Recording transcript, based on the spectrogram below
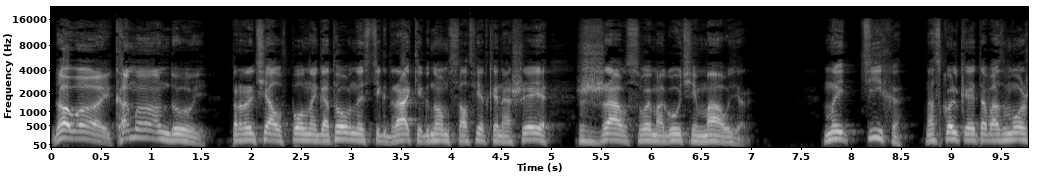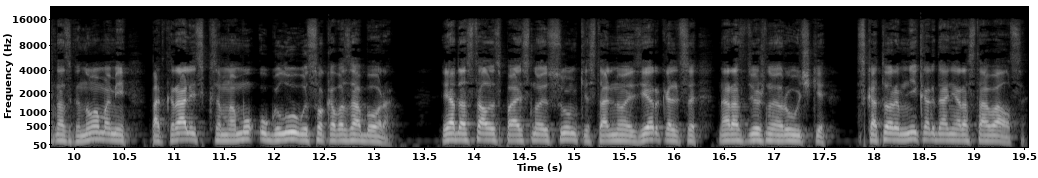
«Давай, командуй!» – прорычал в полной готовности к драке гном с салфеткой на шее, сжав свой могучий маузер. Мы тихо, насколько это возможно с гномами, подкрались к самому углу высокого забора. Я достал из поясной сумки стальное зеркальце на раздвижной ручке, с которым никогда не расставался,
